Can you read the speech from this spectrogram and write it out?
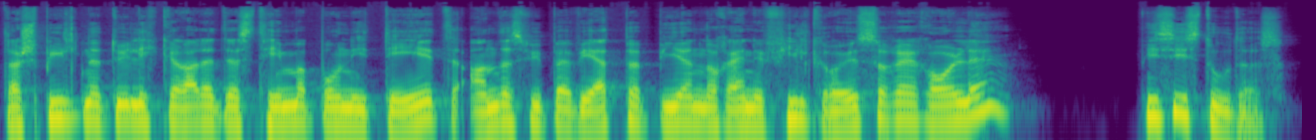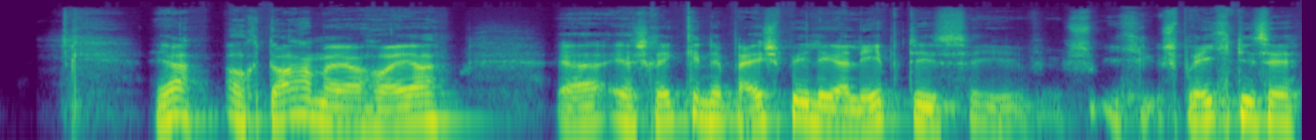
Da spielt natürlich gerade das Thema Bonität, anders wie bei Wertpapieren, noch eine viel größere Rolle. Wie siehst du das? Ja, auch da haben wir ja heuer erschreckende Beispiele erlebt. Ich spreche diese,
